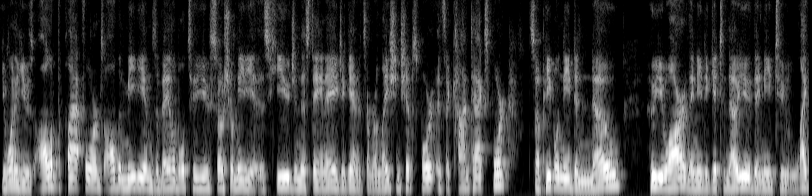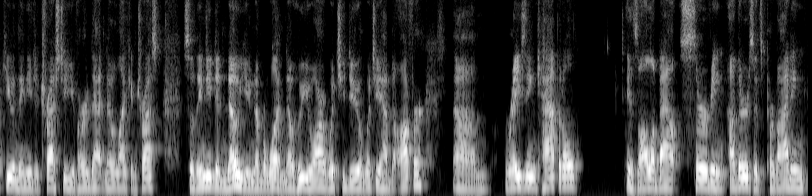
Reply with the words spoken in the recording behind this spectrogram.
you want to use all of the platforms, all the mediums available to you. Social media is huge in this day and age. Again, it's a relationship sport, it's a contact sport. So people need to know who you are. They need to get to know you. They need to like you and they need to trust you. You've heard that know, like, and trust. So they need to know you, number one, know who you are, what you do, and what you have to offer. Um, raising capital is all about serving others, it's providing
